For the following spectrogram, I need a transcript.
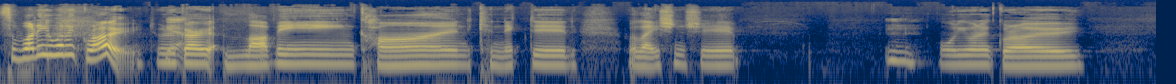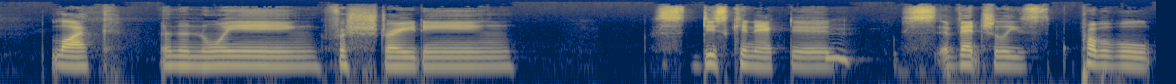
So what do you want to grow? Do you want Yeah. to grow loving, kind, connected relationship? Mm. Or do you want to grow like an annoying, frustrating, disconnected, Mm. s- eventually s- probable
